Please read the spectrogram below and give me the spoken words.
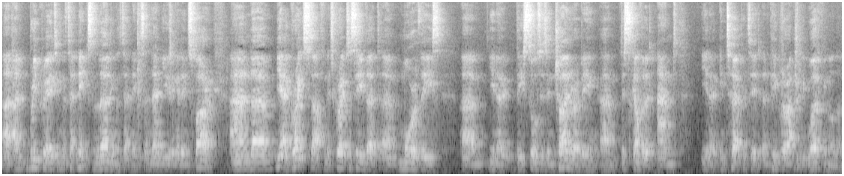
uh, and recreating the techniques and learning the techniques and then using it in sparring. And um, yeah, great stuff. And it's great to see that um, more of these, um, you know, these sources in China are being um, discovered and, you know, interpreted and people are actually working on them.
